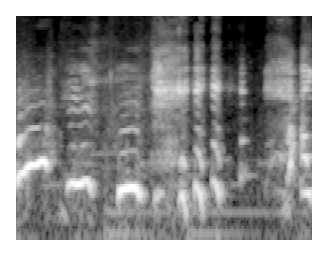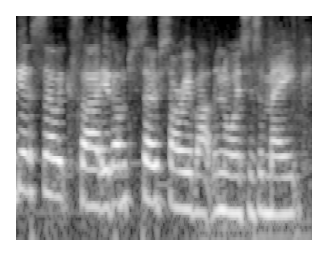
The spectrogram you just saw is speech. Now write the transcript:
I get so excited. I'm so sorry about the noises I make.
